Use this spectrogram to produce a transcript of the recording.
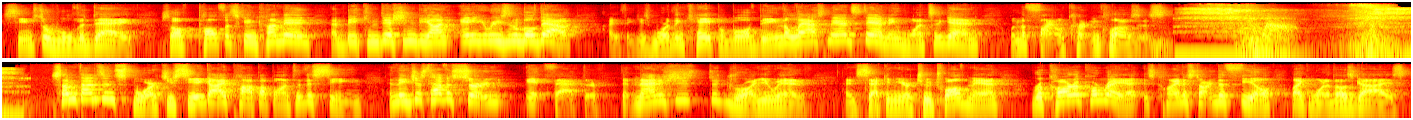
seems to rule the day. So if Polfuss can come in and be conditioned beyond any reasonable doubt, I think he's more than capable of being the last man standing once again when the final curtain closes. Sometimes in sports, you see a guy pop up onto the scene and they just have a certain it factor that manages to draw you in. And second year 212 man, Ricardo Correa is kind of starting to feel like one of those guys.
